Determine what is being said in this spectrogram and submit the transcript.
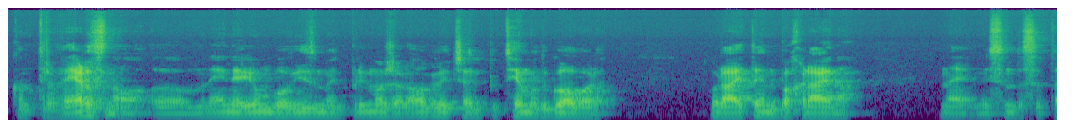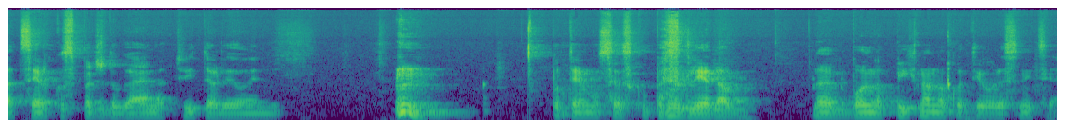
kontroverzno uh, mnenje Jumbo Vizma in Primoža Rogliča in potem odgovor Rajta in Bahrajna. Ne, mislim, da se ta cirkus pač dogaja na Twitterju in potem vse skupaj zgleda ne, bolj napihnjeno, kot je v resnici.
